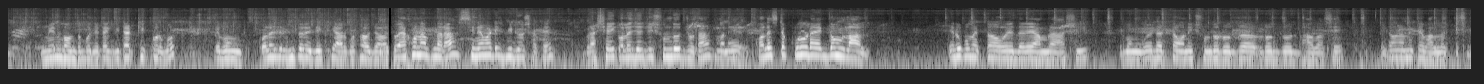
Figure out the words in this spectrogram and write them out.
মেন গন্তব্য, যেটা গিটার ঠিক করব। এবং কলেজের ভিতরে দেখি আর কোথাও যাওয়া। তো এখন আপনারা সিনেমাটিক ভিডিওর সাথে রাজশাহী কলেজের যে সৌন্দর্যটা মানে কলেজটা পুরোটা একদম লাল। এরকম একটা ওয়েদারে আমরা আসি। এবং ওয়েদারটা অনেক সুন্দর, রোদ্র রোদ রোদ ভাব আছে। এই কারণে অনেকটাই ভালো লাগতেছে।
